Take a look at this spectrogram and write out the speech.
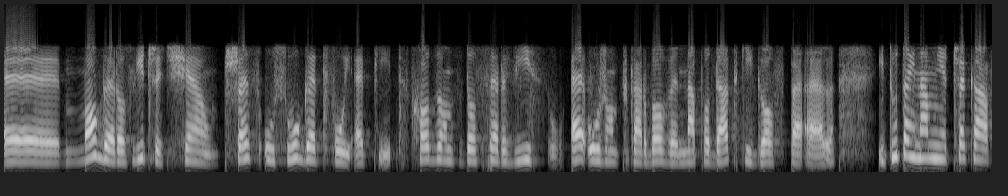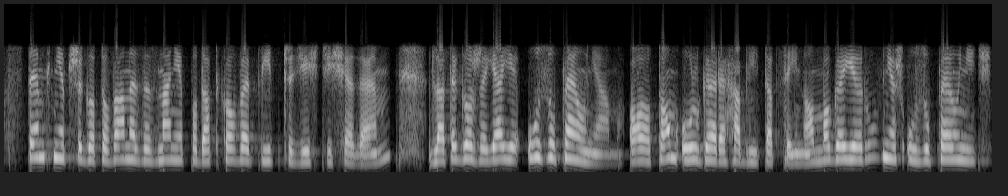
E, mogę rozliczyć się przez usługę Twój e-PIT, wchodząc do serwisu e-Urząd Skarbowy na podatki.gov.pl i tutaj na mnie czeka wstępnie przygotowane zeznanie podatkowe PIT 37, dlatego że ja je uzupełniam o tą ulgę rehabilitacyjną. Mogę je również uzupełnić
